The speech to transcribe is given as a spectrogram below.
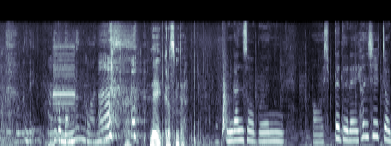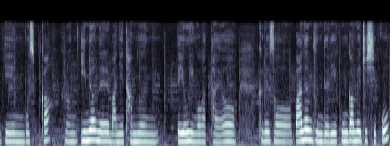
근데 이거 먹는 거 아니야? 네, 그렇습니다. 인간 수업은 어, 10대들의 현실적인 모습과 그런 이면을 많이 담은 내용인 것 같아요. 그래서 많은 분들이 공감해 주시고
